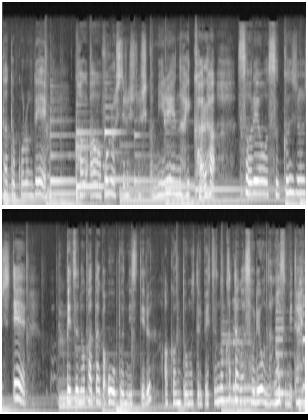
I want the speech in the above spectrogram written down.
たところでかフォローしてる人しか見れないからそれをスクショして別の方がオープンにしてるアカウントを持ってる別の方がそれを流すみたいな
